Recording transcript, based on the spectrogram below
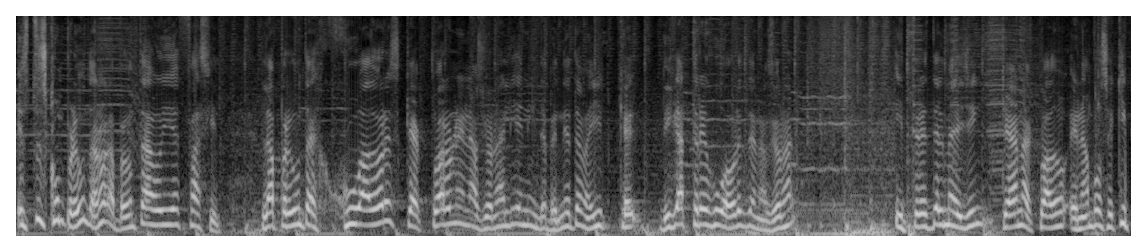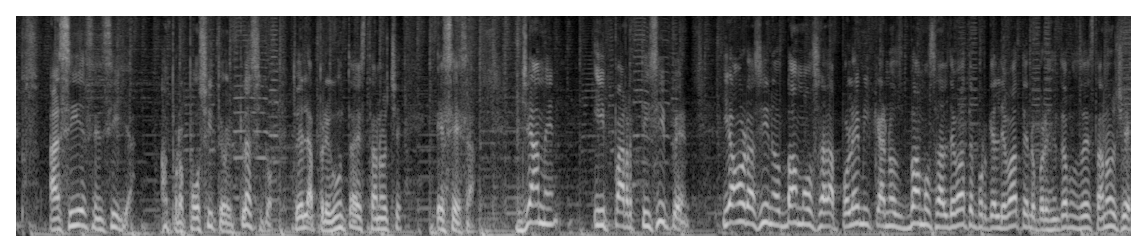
esto es con pregunta, ¿no? La pregunta hoy es fácil. La pregunta es, jugadores que actuaron en Nacional y en Independiente de Medellín, que diga tres jugadores de Nacional y tres del Medellín que han actuado en ambos equipos. Así de sencilla, a propósito del clásico. Entonces la pregunta de esta noche es esa. Llamen y participen. Y ahora sí, nos vamos a la polémica, nos vamos al debate, porque el debate lo presentamos esta noche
